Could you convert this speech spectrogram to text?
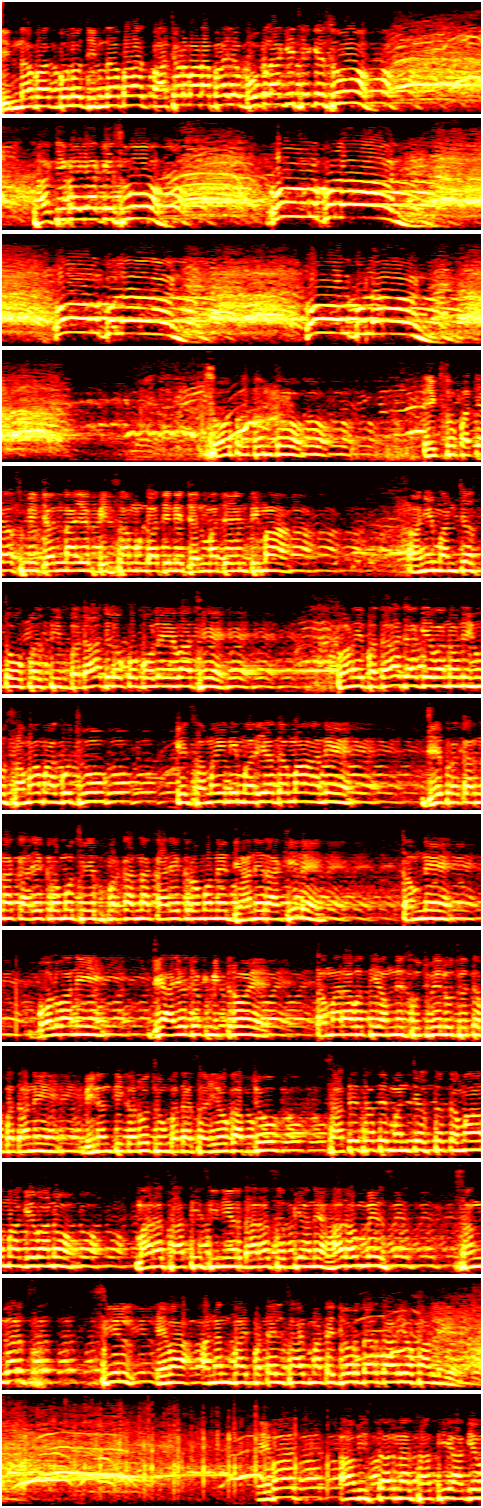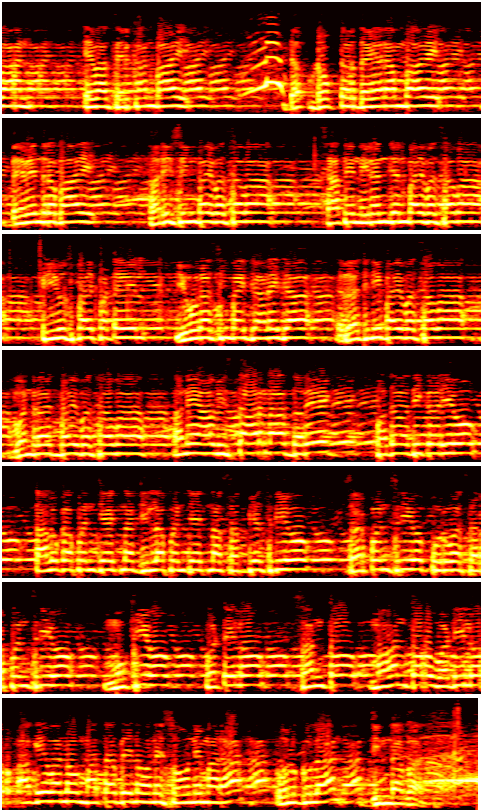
જિંદાબાદ બોલો, જિંદાબાદ. પાછળ વાળા ભાઈઓ, ભૂખ લાગી છે કે શું? થાકી ગયા કે શું? ઓલ ગુલાન! ઓલ ગુલાન! ઓલ ગુલાન! સૌ પ્રથમ તો એકસો પચાસમી જનનાયક બિરસા મુંડાજીની જન્મ જયંતિમાં અહીં મંચસ્થ ઉપસ્થિત બધા જ લોકો બોલે એવા છે બધા જ આગેવાનોની હું ક્ષમા માંગુ છું કે સમયની મર્યાદામાં અને જે પ્રકારના કાર્યક્રમો છે એ પ્રકારના કાર્યક્રમોને ધ્યાને રાખીને તમને બોલવાની જે આયોજક મિત્રોએ તમારા વતી અમને સૂચવેલું છે તો બધાને વિનંતી કરું છું, બધા સહયોગ આપજો. સાથે સાથે મંચસ્થ તમામ આગેવાનો, મારા સાથી સિનિયર ધારાસભ્ય અને હર હંમેશ સંઘર્ષશીલ એવા આનંદભાઈ પટેલ સાહેબ માટે જોરદાર તાળીઓ પાડ લઈએ. એવા જ આ વિસ્તારના સાથી આગેવાન એવા શેરખાનભાઈ ડોક્ટર દયારામભાઈ દેવેન્દ્રભાઈ હરિસિંહભાઈ વસાવા સાથે નિરંજનભાઈ વસાવા, પિયુષભાઈ પટેલ, યુવરાજસિંહભાઈ જાડેજા, રજનીભાઈ વસાવા, વનરાજભાઈ વસાવા અને આ વિસ્તારના દરેક પદાધિકારીઓ, તાલુકા પંચાયતના, જિલ્લા પંચાયતના સભ્યશ્રીઓ, સરપંચશ્રીઓ, પૂર્વ સરપંચશ્રીઓ, મુખીઓ, પટેલો, સંતો, મહંતો, વડીલો, આગેવાનો માતા બહેનો અને સૌને મારા ઉલગુલાન જિંદાબાદ.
